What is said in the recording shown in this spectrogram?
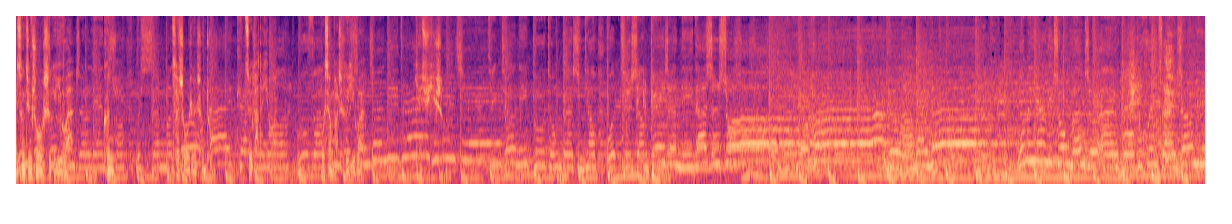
你曾经说我是个意外，可你才是我人生中最大的意外。我想把这个意外延续一生。我们眼里充满着爱，我不会再让。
